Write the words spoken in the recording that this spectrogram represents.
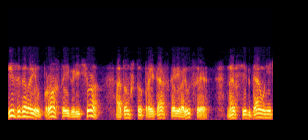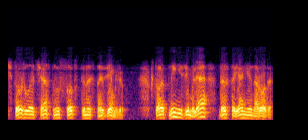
и заговорил просто и горячо о том, что пролетарская революция навсегда уничтожила частную собственность на землю, что отныне земля – достояние народа,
